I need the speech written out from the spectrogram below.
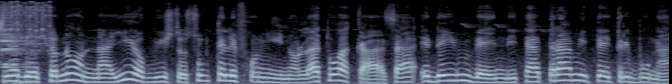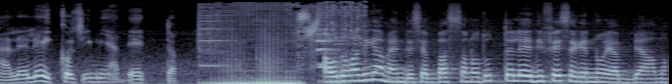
Mi ha detto, nonna, io ho visto sul telefonino la tua casa ed è in vendita tramite tribunale. Lei così mi ha detto. Automaticamente si abbassano tutte le difese che noi abbiamo.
